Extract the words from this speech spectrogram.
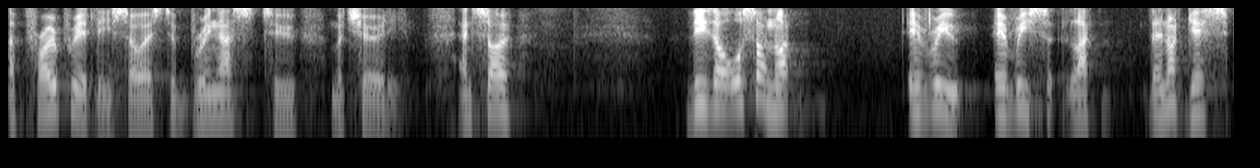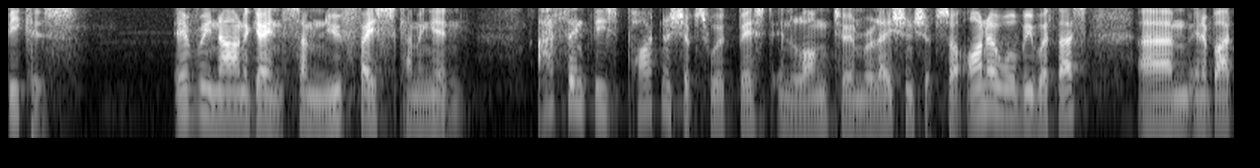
appropriately so as to bring us to maturity. And so these are also not every, every like, they're not guest speakers. Every now and again, some new face coming in. I think these partnerships work best in long term relationships. So, Arno will be with us um, in about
